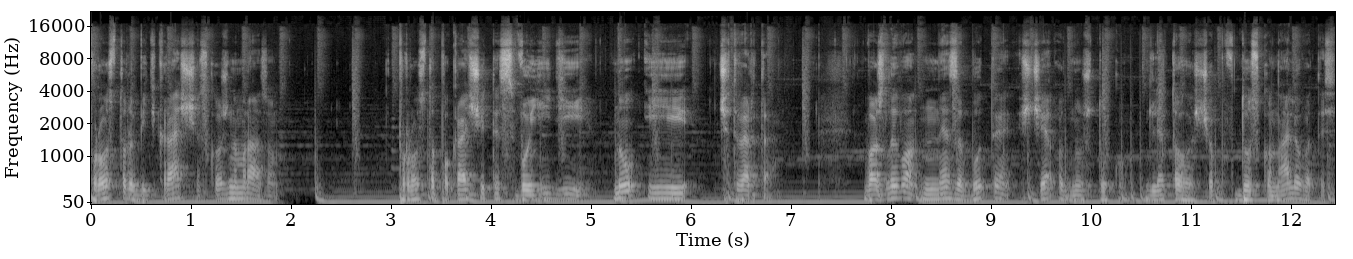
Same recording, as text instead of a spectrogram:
Просто робіть краще з кожним разом. Просто покращуйте свої дії. Ну і четверте. Важливо не забути ще одну штуку. Для того, щоб вдосконалюватись,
